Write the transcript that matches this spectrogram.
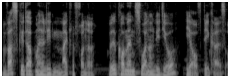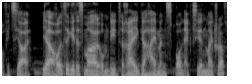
Was geht ab, meine lieben Minecraft-Freunde? Willkommen zu einem Video hier auf DKS Offizial. Ja, heute geht es mal um die drei geheimen Spawn-Eggs hier in Minecraft,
